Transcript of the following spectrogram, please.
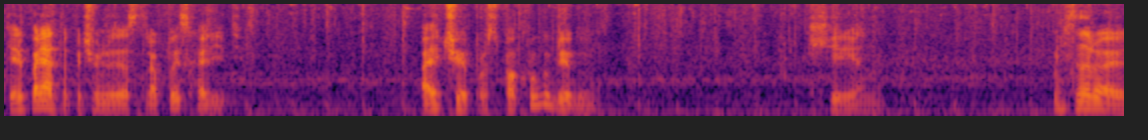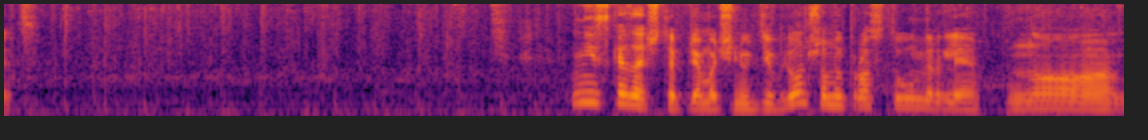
Теперь понятно, почему нельзя с тропы сходить. А я что, я просто по кругу бегаю? Охеренно. Мне нравится. Не сказать, что я прям очень удивлен, что мы просто умерли, но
